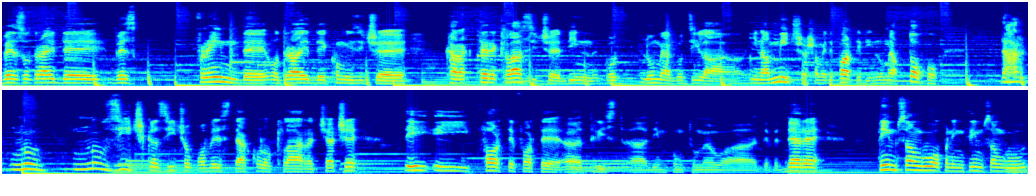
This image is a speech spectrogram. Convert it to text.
Vezi o draie de, vezi frame de o draie de, cum îi zice, caractere clasice din go- lumea Godzilla, inamici și așa mai departe, din lumea Toho. Dar nu, nu zici că zici o poveste acolo clară, ceea ce e, e foarte, foarte uh, trist uh, din punctul meu uh, de vedere. Theme song-ul, opening theme song-ul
